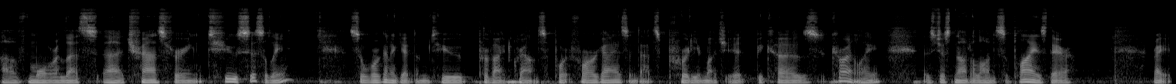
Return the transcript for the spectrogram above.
of more or less uh, transferring to Sicily. So we're going to get them to provide ground support for our guys and that's pretty much it because currently there's just not a lot of supplies there Right,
